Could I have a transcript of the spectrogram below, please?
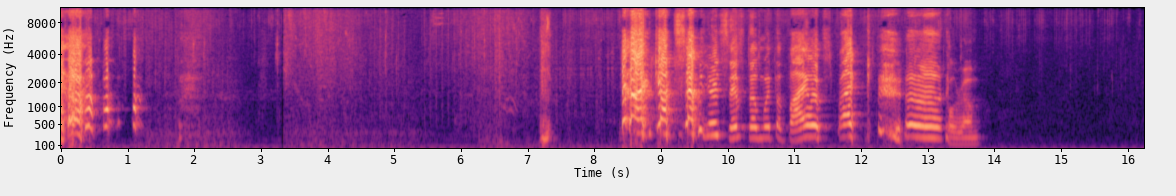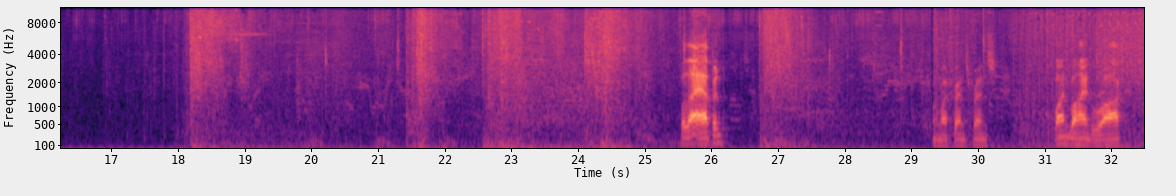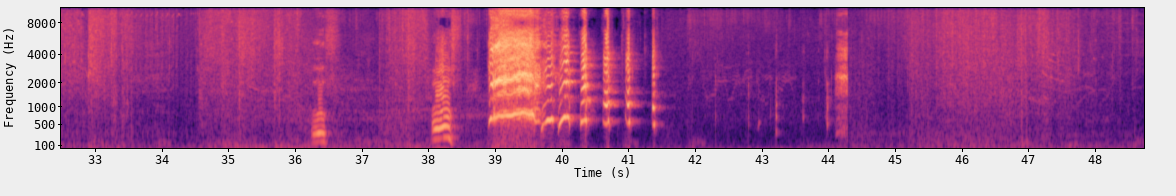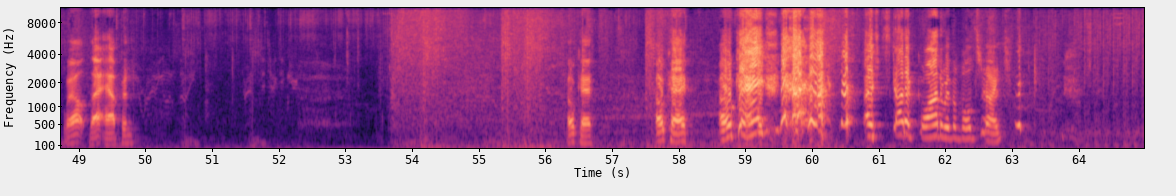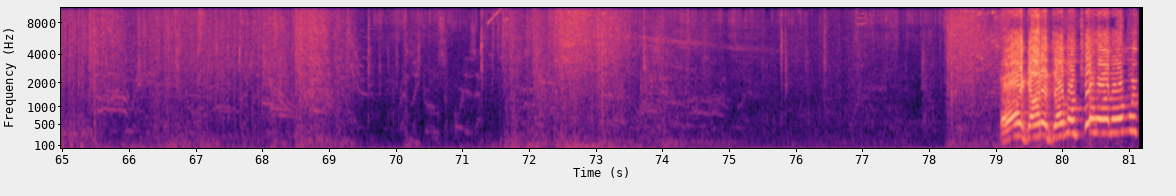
I got sell your system with the biospike. Uh, Full room. Well, that happened. Of my friend's friends. Blind behind rock. Oof. Oof. well, that happened. Okay. Okay. Okay! I just got a quad with a bolt charge. oh, I got a double kill on him with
